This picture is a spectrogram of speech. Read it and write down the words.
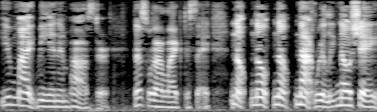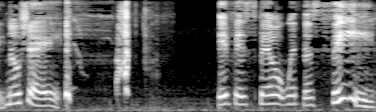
you might be an imposter. That's what I like to say. No, no, no, not really. No shade. No shade. if it's spelled with a C,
